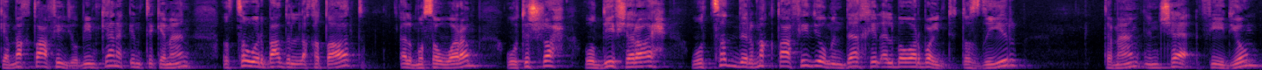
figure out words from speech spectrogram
كمقطع فيديو. بإمكانك أنت كمان تصور بعض اللقطات المصورة وتشرح وتضيف شرائح وتصدر مقطع فيديو من داخل الباوربوينت. تصدير تمام إنشاء فيديو.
